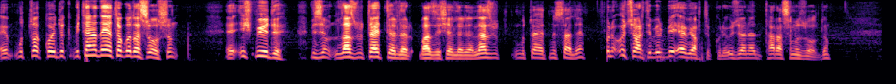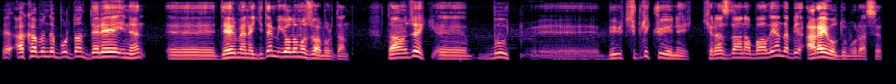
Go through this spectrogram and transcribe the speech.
E, mutfak koyduk. Bir tane de yatak odası olsun. E, iş büyüdü. Bizim Laz müteahhit derler bazı şeylerde. Laz müteahhit misali. Bunu 3 artı bir bir ev yaptık buraya. Üzerine terasımız oldu. E, akabinde buradan dereye inen e, Değirmen'e giden bir yolumuz var buradan. Daha önce e, bu e, Büyük Çiftlik Köyü'nü Kiraz Dağı'na bağlayan da bir aray oldu burası.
